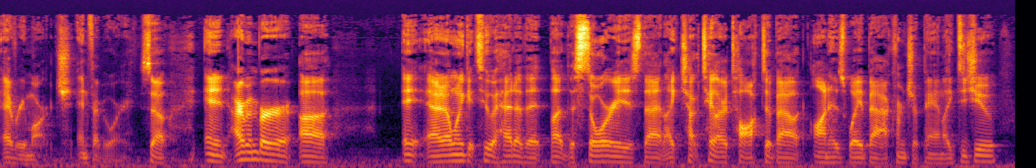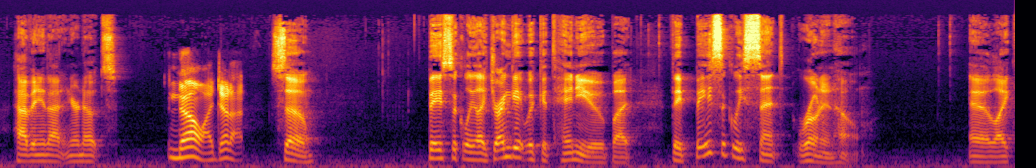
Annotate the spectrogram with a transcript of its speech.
every March and February. So, and I remember, uh, and I don't want to get too ahead of it, but the stories that like Chuck Taylor talked about on his way back from Japan, like, did you have any of that in your notes? No, I didn't. So, basically, like Dragon Gate would continue, but they basically sent Ronin home. And like,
